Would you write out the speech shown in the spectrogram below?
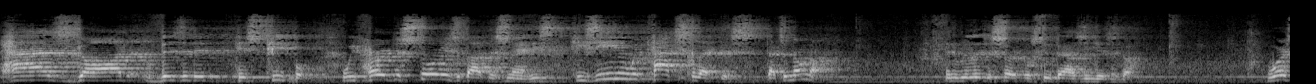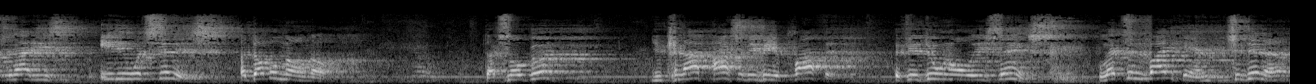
Has God visited his people? We've heard the stories about this man. He's, he's eating with tax collectors. That's a no-no in religious circles 2,000 years ago. Worse than that, he's eating with sinners. A double no-no. That's no good. You cannot possibly be a prophet if you're doing all these things. Let's invite him to dinner.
